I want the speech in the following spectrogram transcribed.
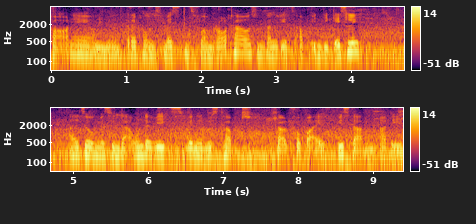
Fahne und wir treffen uns meistens vor dem Rathaus und dann geht es ab in die Gessle. Also wir sind da unterwegs. Wenn ihr Lust habt, schaut vorbei. Bis dann. Ade.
